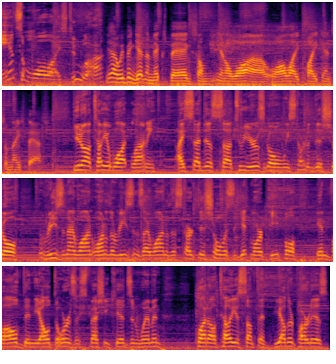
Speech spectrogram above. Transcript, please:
and some walleyes too, huh? Yeah, we've been getting a mixed bag, some, you know, uh, walleye, pike, and some nice bass. You know, I'll tell you what, Lonney, I said this uh, two years ago when we started this show. The reason I want, one of the reasons I wanted to start this show was to get more people involved in the outdoors, especially kids and women. But I'll tell you something, the other part is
